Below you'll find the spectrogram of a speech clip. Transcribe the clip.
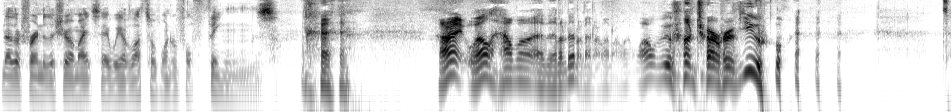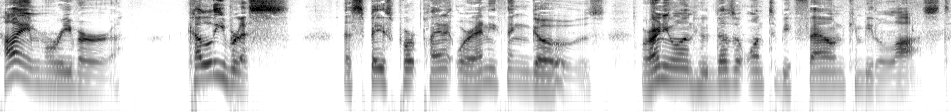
Another friend of the show might say we have lots of wonderful things. all right. Well, how mu- uh, Why we move on to our review? Time Reaver, Calibris, the spaceport planet where anything goes, where anyone who doesn't want to be found can be lost,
